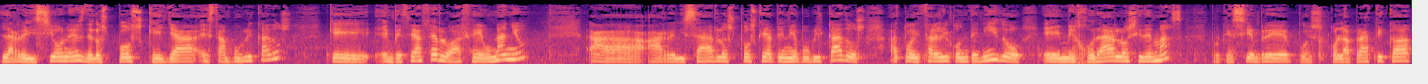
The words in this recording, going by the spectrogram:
las revisiones de los posts que ya están publicados, que empecé a hacerlo hace un año a, revisar los posts que ya tenía publicados, actualizar el contenido, eh, mejorarlos y demás, porque siempre pues con la práctica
